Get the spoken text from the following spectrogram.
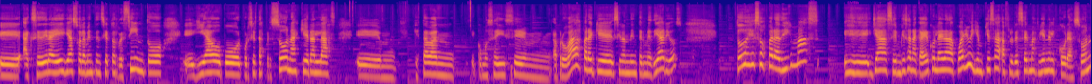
eh, acceder a ella solamente en ciertos recintos, eh, guiado por, ciertas personas que eran las eh, que estaban, como se dice, mm, aprobadas para que sirvan de intermediarios. Todos esos paradigmas ya se empiezan a caer con la era de Acuario y empieza a florecer más bien el corazón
